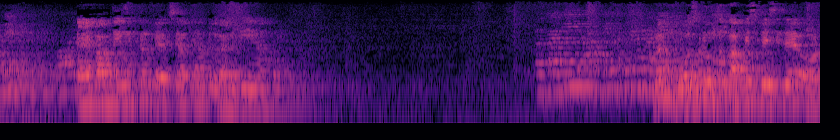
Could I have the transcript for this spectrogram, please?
है टैप आप देख सकते हो टैप से आप यहाँ पे लगा भी दिए यहाँ पर। और बाकी आप देख सकते हैं मैम वॉशरूम तो काफ़ी स्पेसिस है और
